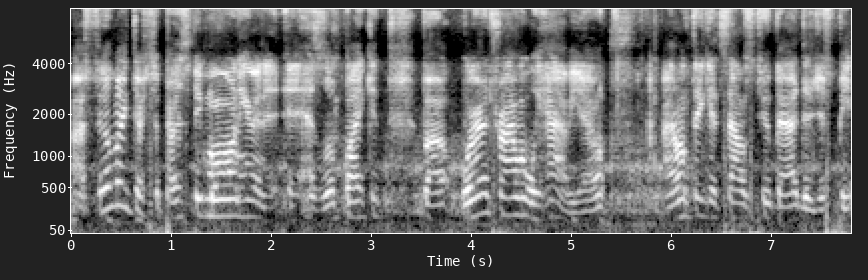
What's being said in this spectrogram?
I feel like there's supposed to be more on here, and it, it has looked like it. But we're gonna try what we have. You know, I don't think it sounds too bad to just be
